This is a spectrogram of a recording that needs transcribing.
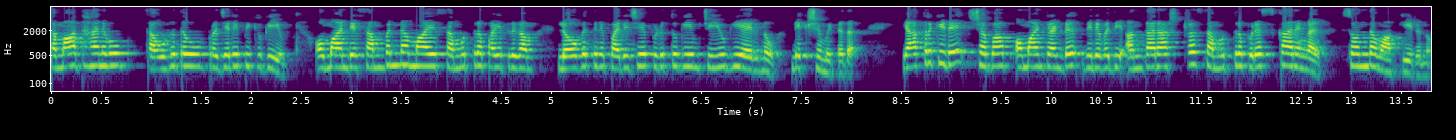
സമാധാനവും സൗഹൃദവും പ്രചരിപ്പിക്കുകയും ഒമാന്റെ സമ്പന്നമായ സമുദ്ര പൈതൃകം ലോകത്തിന് പരിചയപ്പെടുത്തുകയും ചെയ്യുകയായിരുന്നു ലക്ഷ്യമിട്ടത്. യാത്രക്കിടെ ഷബാബ് ഒമാൻ രണ്ട് നിരവധി അന്താരാഷ്ട്ര സമുദ്ര പുരസ്കാരങ്ങൾ സ്വന്തമാക്കിയിരുന്നു.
